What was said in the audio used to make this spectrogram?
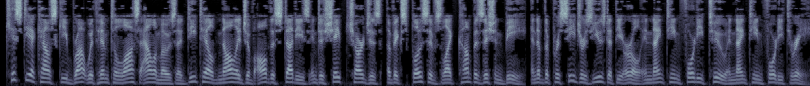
Kistiakowsky brought with him to Los Alamos a detailed knowledge of all the studies into shaped charges, of explosives like Composition B, and of the procedures used at the ERL in 1942 and 1943.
